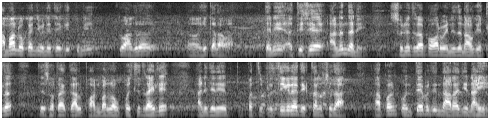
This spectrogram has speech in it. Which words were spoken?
आम्हा लोकांची विनंती आहे की तुम्ही तो आग्रह हे करावा. त्यांनी अतिशय आनंदाने सुनीतराव पवार वहिनीचं नाव घेतलं. ते स्वतः काल फॉर्म भरला उपस्थित राहिले आणि त्यांनी पत्र प्रतिक्रिया देखताना सुद्धा आपण कोणत्याही प्रती नाराजी नाही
